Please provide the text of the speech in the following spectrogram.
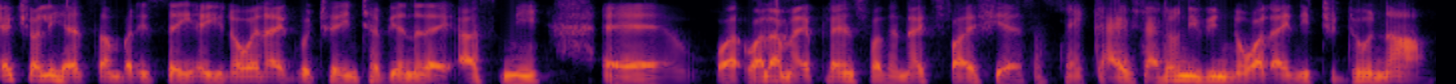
actually heard somebody say, hey, you know, when I go to an interview and they ask me, uh, what, what, are my plans for the next five years? I say, guys, I don't even know what I need to do now.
